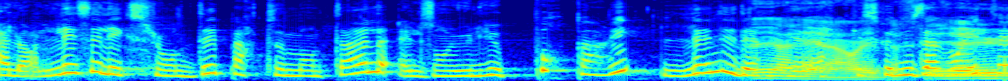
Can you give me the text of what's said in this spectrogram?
Alors, les élections départementales, elles ont eu lieu pour Paris l'année dernière, dernière, oui, puisque parce nous avons été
